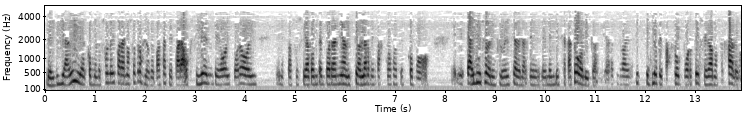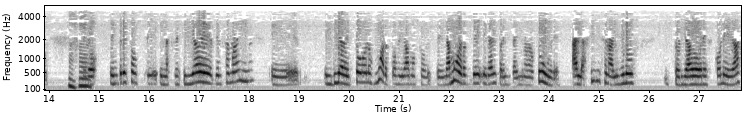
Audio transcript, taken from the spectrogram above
del día a día, como lo son hoy para nosotros, lo que pasa es que para Occidente, hoy por hoy, en esta sociedad contemporánea, viste, hablar de esas cosas es como hay mucho de la influencia de la, de, la Iglesia Católica, y ahora te va a decir qué es lo que pasó, por qué llegamos a Halloween. Pero entre esos, eh, en las festividades del Samaín, eh, el Día de Todos los Muertos, digamos, o de la muerte, era el 31 de octubre. Así dicen algunos historiadores, colegas,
